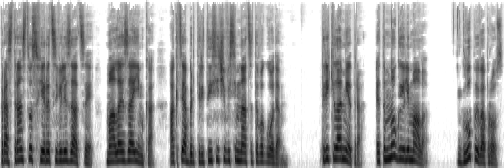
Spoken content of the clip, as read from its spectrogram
Пространство сферы цивилизации. Малая заимка. Октябрь 3018 года. Три километра. Это много или мало? Глупый вопрос.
